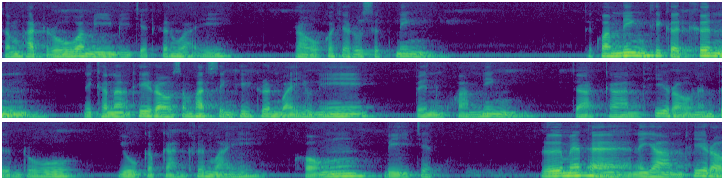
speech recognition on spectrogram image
สัมผัสรู้ว่ามี B7 เคลื่อนไหว เราก็จะรู้สึกนิ่ง แต่ความนิ่งที่เกิดขึ้น ในขณะที่เราสัมผัสสิ่งที่เคลื่อนไหวอยู่นี้ เป็นความนิ่งจากการที่เรานั้นตื่นรู้อยู่กับการเคลื่อนไหวของ B7 หรือแม้แต่ในยามที่เรา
